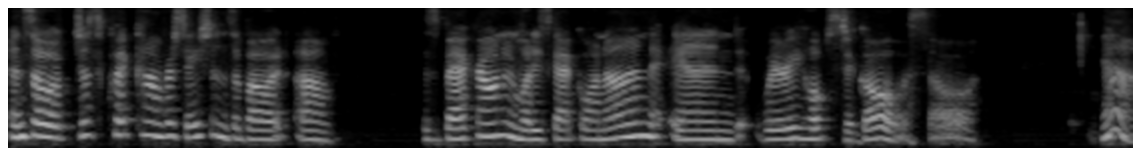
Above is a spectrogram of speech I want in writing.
and so just quick conversations about um, his background and what he's got going on and where he hopes to go. So, yeah,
